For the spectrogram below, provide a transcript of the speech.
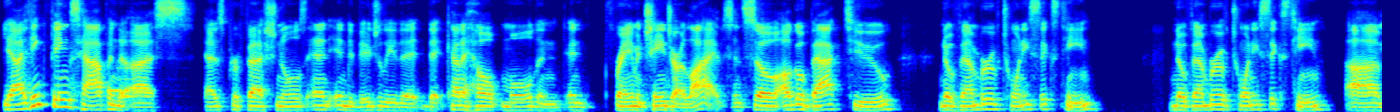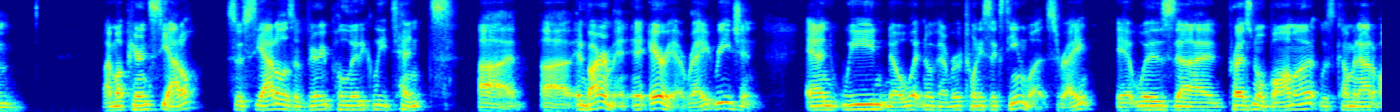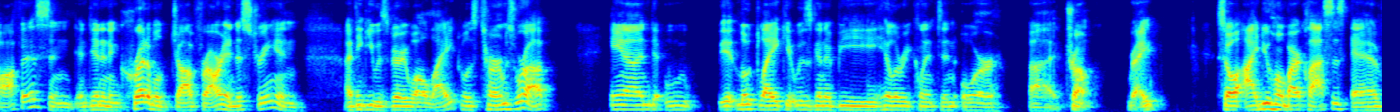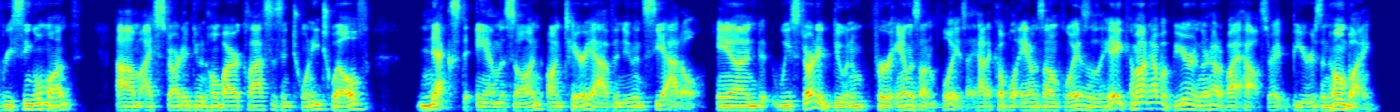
yeah, I think things happen to us as professionals and individually that that kind of help mold and and frame and change our lives. And so I'll go back to November of 2016. November of 2016. Um, I'm up here in Seattle. So Seattle is a very politically tense uh, uh, environment, area, right? Region. And we know what November of 2016 was, right? It was uh, President Obama was coming out of office and, and did an incredible job for our industry. And I think he was very well liked. Well, his terms were up. And it looked like it was going to be Hillary Clinton or uh, Trump, right? So I do homebuyer classes every single month. Um, I started doing homebuyer classes in 2012 next to Amazon on Terry Avenue in Seattle. And we started doing them for Amazon employees. I had a couple of Amazon employees. I was like, hey, come out and have a beer and learn how to buy a house, right? Beers and home buying.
